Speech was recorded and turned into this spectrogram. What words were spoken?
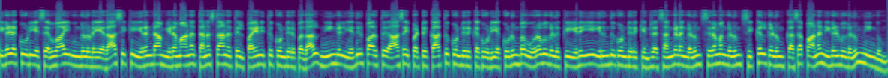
திகழக்கூடிய செவ்வாய் உங்களுடைய ராசிக்கு இரண்டாம் இடமான தனஸ்தானத்தில் பயணித்துக் கொண்டிருப்பதால் நீங்கள் எதிர்பார்த்து ஆசைப்பட்டு காத்துக் கொண்டிருக்கக்கூடிய குடும்ப உறவுகளுக்கு இடையே இருந்து கொண்டிருக்கின்ற சங்கடங்களும் சிரமங்களும் சிக்கல்களும் கசப்பான நிகழ்வுகளும் நீங்கும்.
